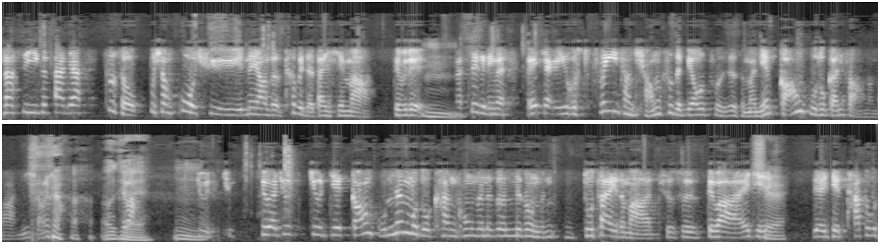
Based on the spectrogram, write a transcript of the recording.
那是一个大家至少不像过去那样的特别的担心嘛，对不对？嗯。那这个里面，而且有个非常强势的标志是什么？连港股都敢涨了嘛？你想想，OK，嗯，就就对吧？就就连港股那么多看空的那个那种人都在的嘛，就是对吧？而且而且他都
